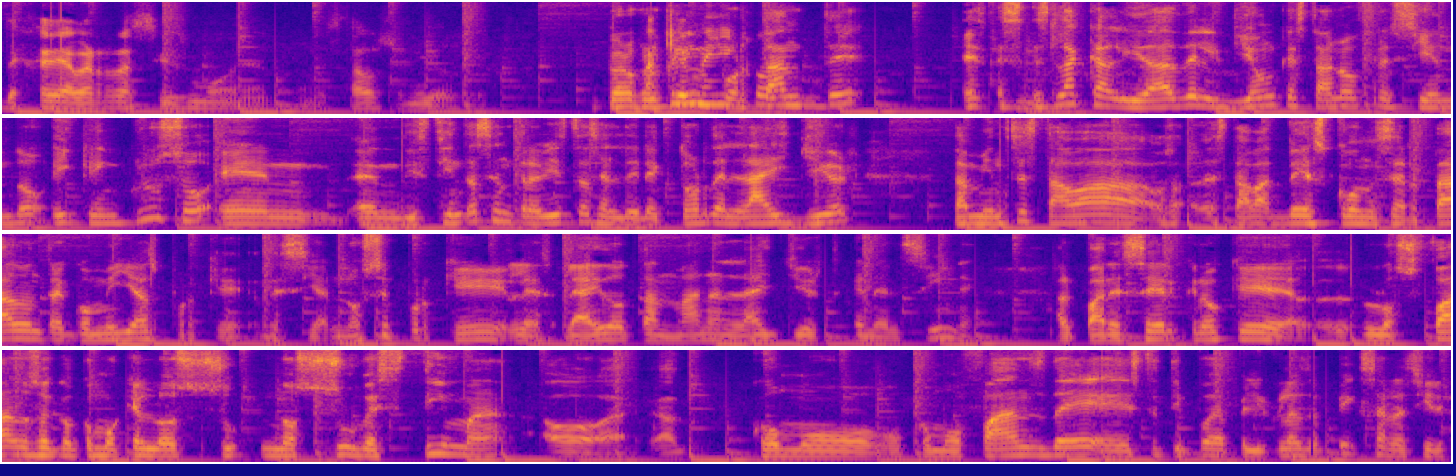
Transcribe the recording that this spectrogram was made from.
deje de haber racismo en, en Estados Unidos. Pero creo Aquí que lo México- importante es, es- es la calidad del guion que están ofreciendo y que incluso en, en distintas entrevistas el director de Lightyear también se estaba, estaba desconcertado, entre comillas, porque decía, no sé por qué le, ha ido tan mal a Lightyear en el cine. Al parecer, creo que los fans, o sea, como que los, nos subestima o, como, como fans de este tipo de películas de Pixar. Es decir,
